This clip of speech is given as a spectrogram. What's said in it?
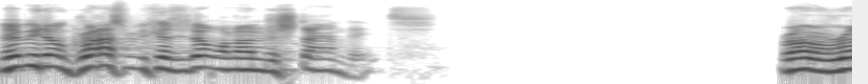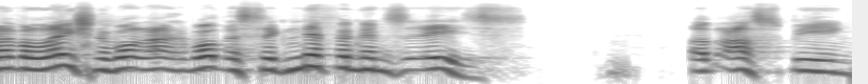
Maybe we don't grasp it because we don't want to understand it. A revelation of what, that, what the significance is of us being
